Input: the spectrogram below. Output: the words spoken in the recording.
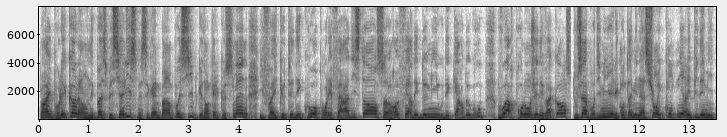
Pareil pour l'école, hein, on n'est pas spécialiste, mais c'est quand même pas impossible que dans quelques semaines, il faille que des cours pour les faire à distance, refaire des demi ou des quarts de groupe, voire prolonger des vacances, tout ça pour diminuer les contaminations et contenir l'épidémie.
